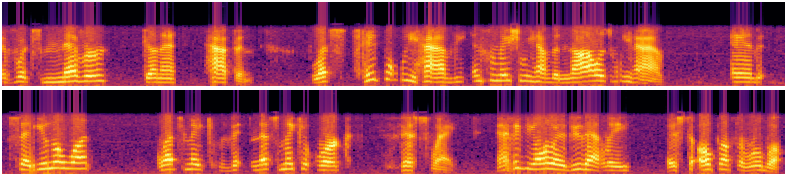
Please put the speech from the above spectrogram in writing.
if it's never going to happen? Let's take what we have, the information we have, the knowledge we have, and say, you know what? Let's make th- let's make it work this way. And I think the only way to do that, Lee, is to open up the rule book.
